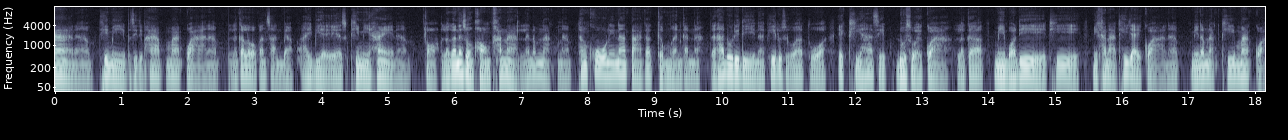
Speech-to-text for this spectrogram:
5 นะครับ ที่มีประสิทธิภาพมากกว่านะครับ แล้วก็ระบบการสั่นแบบ IBIS ที่มีให้นะครับอ๋อแล้วก็ในส่วนของขนาดและน้ำหนักนะครับ ทั้งคู่นี่หน้าตาก็เกือบเหมือนกันนะ แต่ถ้าดูดีๆนะ พี่รู้สึกว่าตัว XT50 ดูสวยกว่าแล้วก็มีบอดี้ที่มีขนาดที่ใหญ่กว่านะครับ มีน้ำหนักที่มากกว่า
